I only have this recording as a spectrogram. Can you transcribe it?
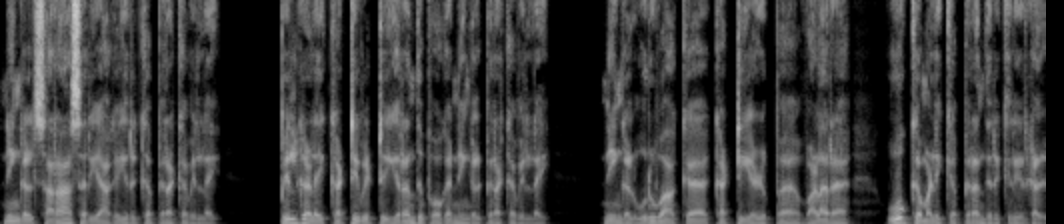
நீங்கள் சராசரியாக இருக்க பிறக்கவில்லை. பில்களை கட்டிவிட்டு இறந்து போக நீங்கள் பிறக்கவில்லை. நீங்கள் உருவாக்க கட்டி எழுப்ப வளர ஊக்கமளிக்க பிறந்திருக்கிறீர்கள்.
